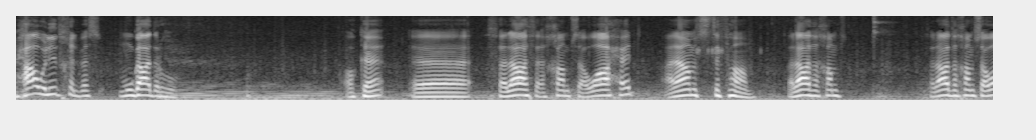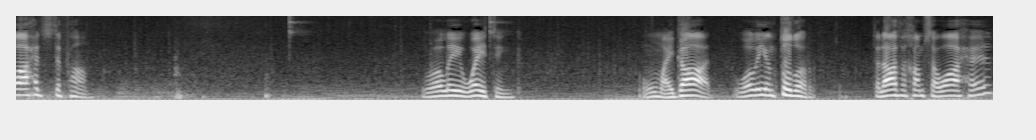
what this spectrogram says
يحاول يدخل بس مو قادر هو. Okay. آه ثلاثة خمسة واحد. علامة استفهام. ثلاثة خمسة ثلاثة خمسة واحد استفهام. والله waiting. oh my God والله ينتظر. ثلاثة خمسة واحد.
